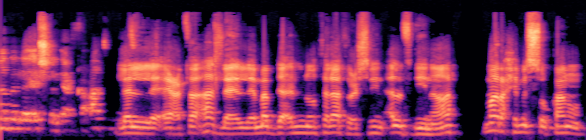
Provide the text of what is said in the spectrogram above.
هذا لإيش؟ للإعفاءات. للإعفاءات لمبدأ إنه 23000 دينار ما راح يمسوا القانون.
